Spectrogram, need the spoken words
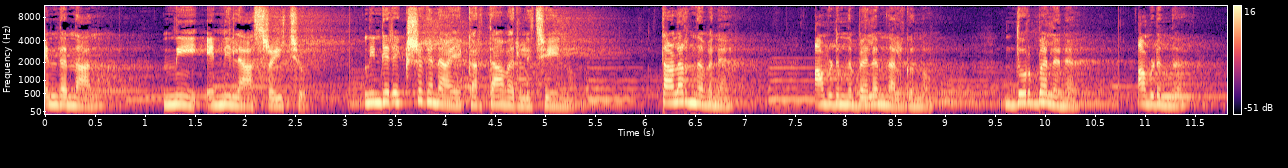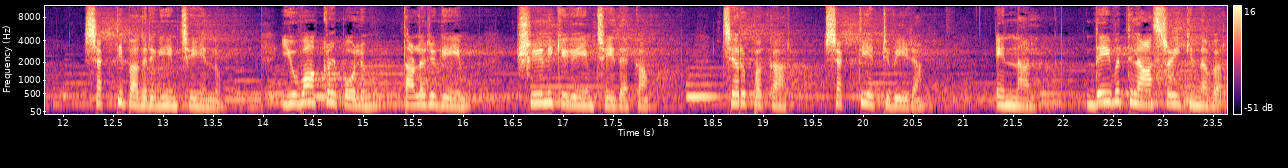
എന്തെന്നാൽ നീ എന്നിൽ ആശ്രയിച്ചു. നിന്റെ രക്ഷകനായ കർത്താവ് അരുളി ചെയ്യുന്നു തളർന്നവന് അവിടുന്ന് ബലം നൽകുന്നു. ദുർബലന് അവിടുന്ന് ശക്തി പകരുകയും ചെയ്യുന്നു. യുവാക്കൾ പോലും തളരുകയും ക്ഷീണിക്കുകയും ചെയ്തേക്കാം. ചെറുപ്പക്കാർ ശക്തിയറ്റു വീഴാം. എന്നാൽ ദൈവത്തിൽ ആശ്രയിക്കുന്നവർ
